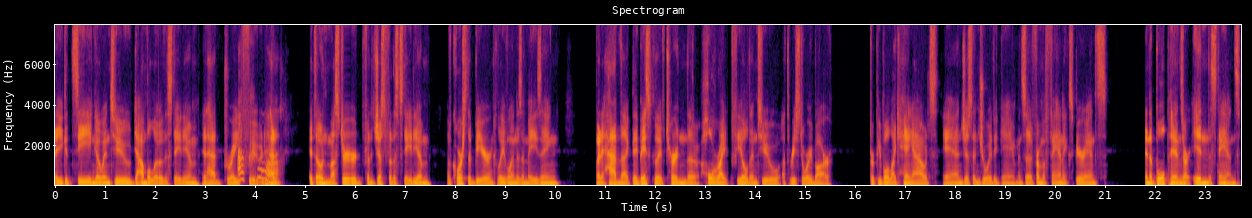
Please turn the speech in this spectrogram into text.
that you could see and go into down below the stadium. It had great oh, food. Cool. It had its own mustard for the just for the stadium. Of course, the beer in Cleveland is amazing, but it had like they basically have turned the whole right field into a three story bar for people like hang out and just enjoy the game. And so, from a fan experience, and the bullpens are in the stands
